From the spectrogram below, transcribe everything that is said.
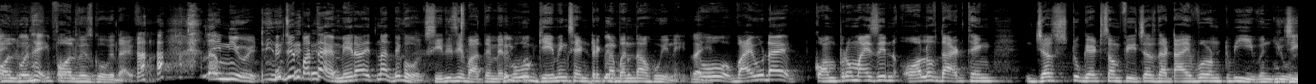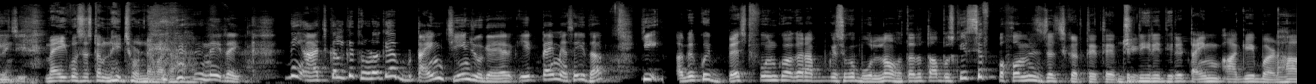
always always go with iPhone I knew it मुझे पता है मेरा इतना देखो सीधी सी बात है मेरे को वो गेमिंग सेंट्रिक में बंदा हुई नहीं। तो why would I compromise in all of that thing just to get some features that I won't be even using. मैं इकोसिस्टम नहीं छोड़ने वाला। नहीं राइट नहीं आजकल के थोड़ा क्या टाइम चेंज हो गया यार। एक टाइम ऐसा ही था कि अगर कोई बेस्ट फ़ोन को अगर आप किसी को बोलना होता था तो आप उसकी सिर्फ़ परफॉर्मेंस जज करते थे। धीरे धीरे टाइम आगे बढ़ा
